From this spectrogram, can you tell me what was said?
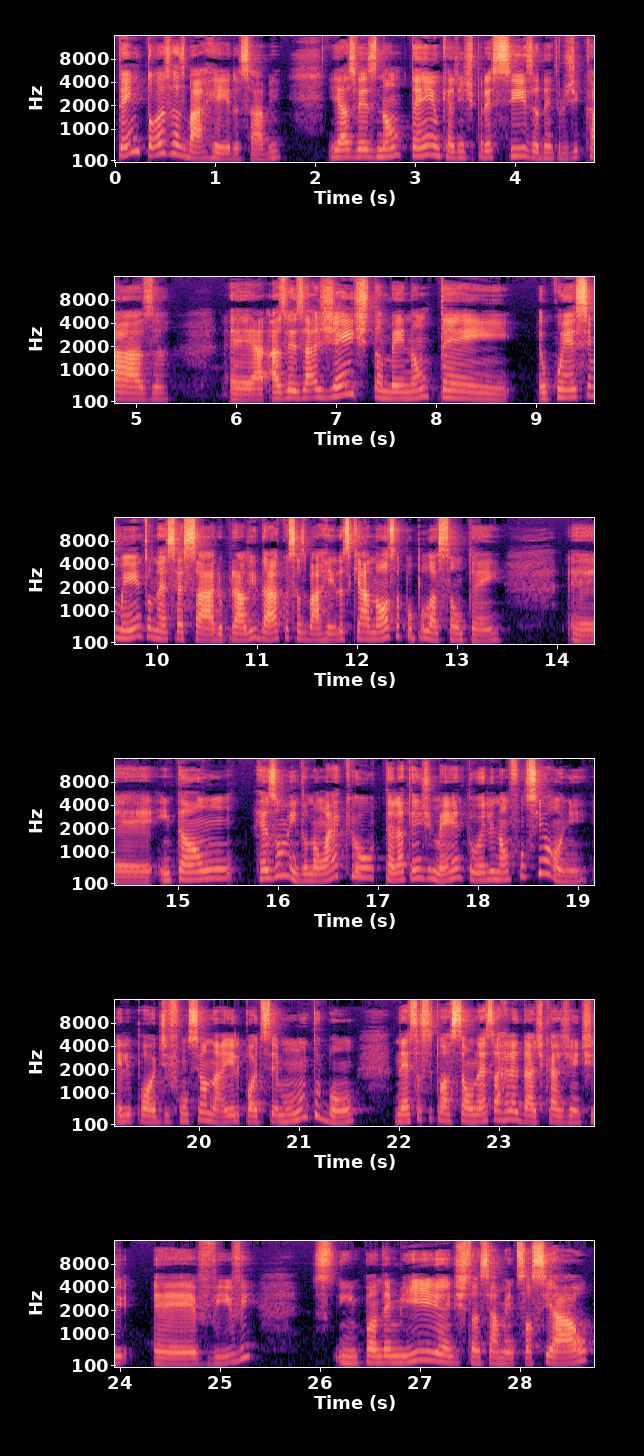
tem todas as barreiras, sabe? E às vezes não tem o que a gente precisa dentro de casa. É, às vezes a gente também não tem o conhecimento necessário para lidar com essas barreiras que a nossa população tem. É, então, Resumindo, não é que o teleatendimento ele não funcione. Ele pode funcionar e ele pode ser muito bom nessa situação, nessa realidade que a gente é, vive, em pandemia, em distanciamento social.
